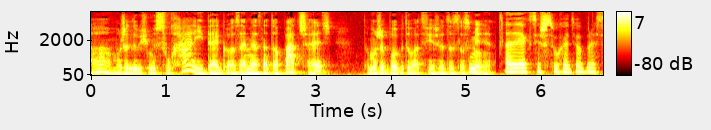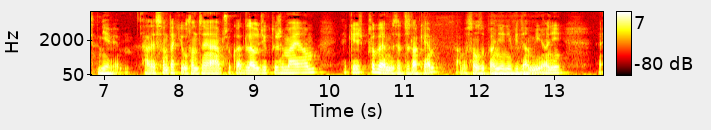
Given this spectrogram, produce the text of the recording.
o, może gdybyśmy słuchali tego, zamiast na to patrzeć, to może byłoby to łatwiejsze do zrozumienia. Ale jak chcesz słuchać obraz? Nie wiem, ale są takie urządzenia na przykład dla ludzi, którzy mają jakieś problemy ze wzrokiem, albo są zupełnie niewidomi i oni y,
